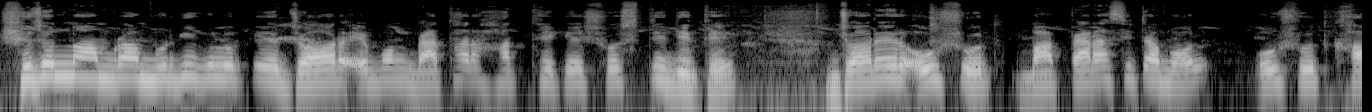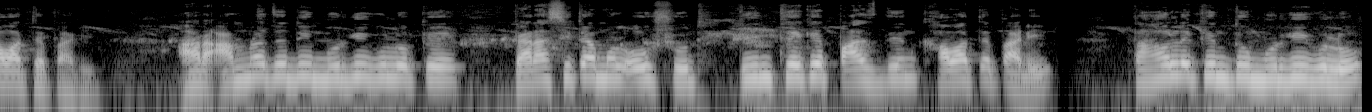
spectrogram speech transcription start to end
সেজন্য আমরা মুরগিগুলোকে জ্বর এবং ব্যথার হাত থেকে স্বস্তি দিতে জ্বরের ওষুধ বা প্যারাসিটামল ওষুধ খাওয়াতে পারি। আর আমরা যদি মুরগিগুলোকে প্যারাসিটামল ওষুধ তিন থেকে পাঁচ দিন খাওয়াতে পারি, তাহলে কিন্তু মুরগিগুলো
